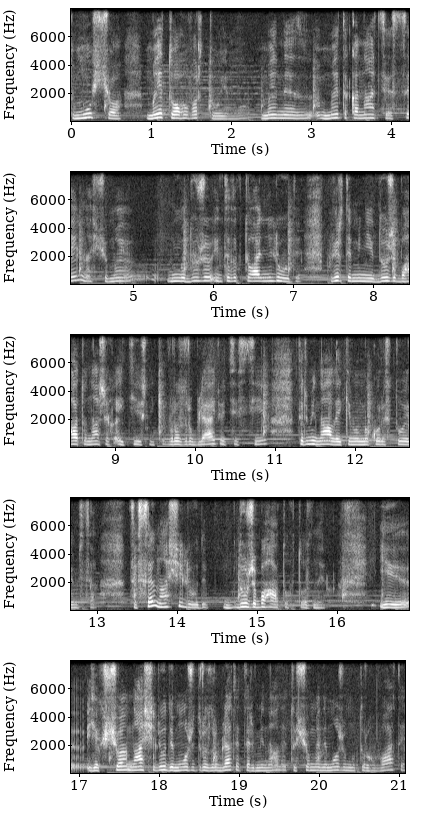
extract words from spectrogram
Тому що ми того вартуємо. Ми, не, ми така нація сильна, що ми, ми дуже інтелектуальні люди. Повірте мені, дуже багато наших айтішників розробляють оці всі термінали, якими ми користуємося. Це все наші люди, дуже багато хто з них. І якщо наші люди можуть розробляти термінали, то що ми не можемо торгувати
